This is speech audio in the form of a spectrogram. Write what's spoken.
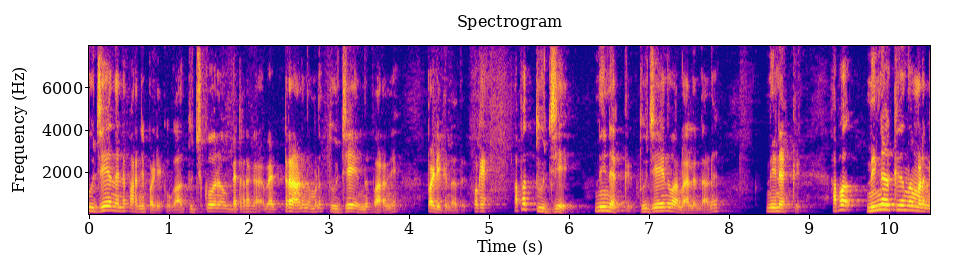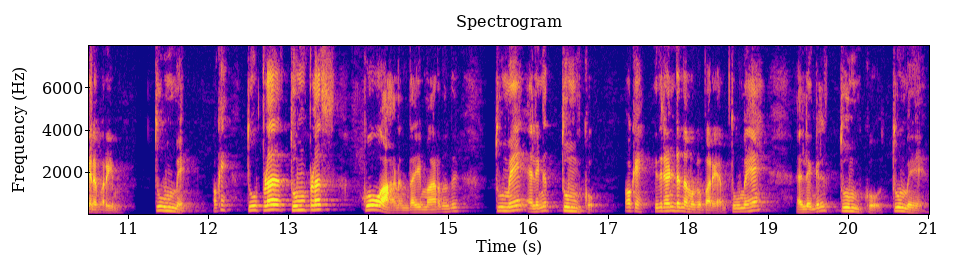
തുജെ എന്ന് തന്നെ പറഞ്ഞ് പഠിക്കുക. തുജുക്കോന് ബെറ്റർ ബെറ്റർ ആണ് നമ്മൾ തുജെ എന്ന് പറഞ്ഞ് പഠിക്കുന്നത്. ഓക്കെ അപ്പോൾ തുജെ നിനക്ക്. തുജെ എന്ന് പറഞ്ഞാൽ എന്താണ്? നിനക്ക്. അപ്പോൾ നിങ്ങൾക്ക് നമ്മളെങ്ങനെ പറയും? തുമ്മെ. ഓക്കെ തു പ്ലസ് തും പ്ലസ് കോ ആണ് എന്തായി മാറുന്നത്? തുമേ അല്ലെങ്കിൽ തുംകോ ഓക്കെ ഇത് രണ്ടും നമുക്ക് പറയാം. തുമേ അല്ലെങ്കിൽ തുംകോ തുമേ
